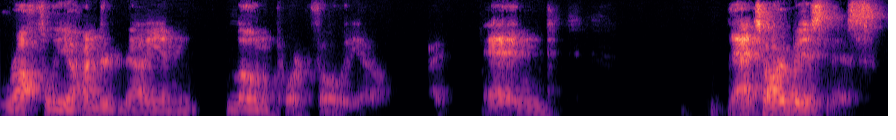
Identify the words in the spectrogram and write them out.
roughly 100 million loan portfolio. And that's our business.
